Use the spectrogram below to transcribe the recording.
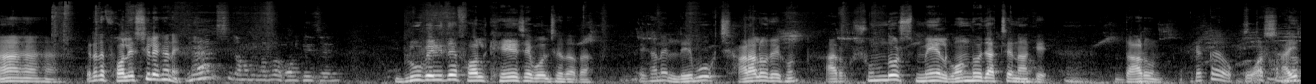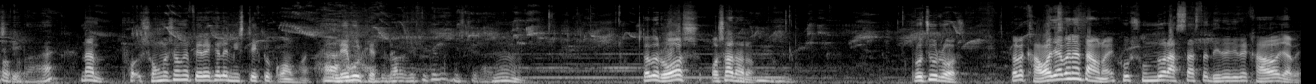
হ্যাঁ হ্যাঁ হ্যাঁ। এটাতে ফল এসেছিল এখানে? হ্যাঁ ব্লুবেরিতে ফল খেয়েছে বলছে দাদা। এখানে লেবু ছাড়ালো দেখুন আর সুন্দর স্মেল গন্ধ যাচ্ছে নাকে। দারুণ। একটা কোয়ার সাইজ কি। হ্যাঁ? না সঙ্গে সঙ্গে পেরে খেলে মিষ্টি একটু কম হয় হ্যাঁ, লেবুর হ্যাঁ, ক্ষেত্রে। হয়। হুম। তবে রস অসাধারণ। প্রচুর রস। তবে খাওয়া যাবে না তাও নয় খুব সুন্দর আস্তে আস্তে ধীরে ধীরে খাওয়াও যাবে।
